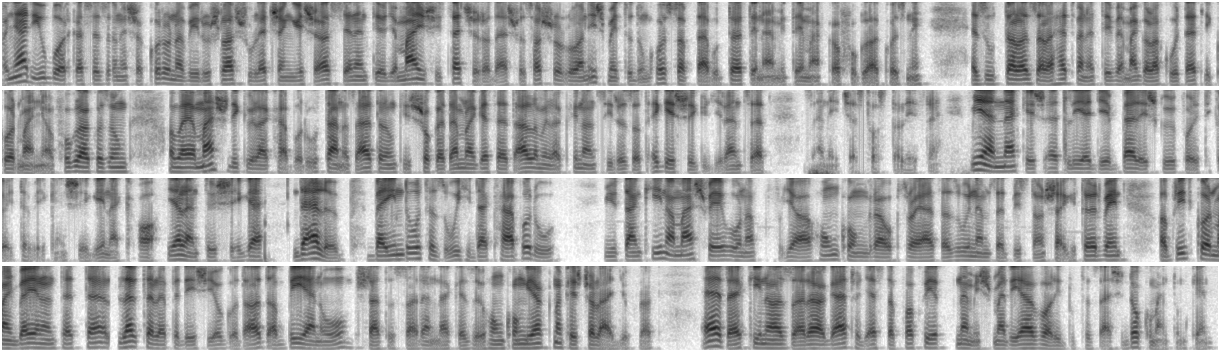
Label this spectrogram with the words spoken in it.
A nyári uborka szezon és a koronavírus lassú lecsengése azt jelenti, hogy a májusi Thatcher adáshoz hasonlóan ismét tudunk hosszabb távú történelmi témákkal foglalkozni. Ezúttal azzal a 75 éve megalakult etli kormányjal foglalkozunk, amely a második világháború után az általunk is sokat emlegetett államilag finanszírozott egészségügyi rendszer az NHS-t hozta létre. Milyennek és Etli egyéb bel- és külpolitikai tevékenységének a jelentősége de előbb beindult az új hidegháború, miután Kína másfél hónapja Hongkongra oktrojálta az új nemzetbiztonsági törvényt, a brit kormány bejelentette, letelepedési jogot ad a BNO státusszal rendelkező hongkongiaknak és családjuknak. Erre Kína azzal reagált, hogy ezt a papírt nem ismeri el valid utazási dokumentumként.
